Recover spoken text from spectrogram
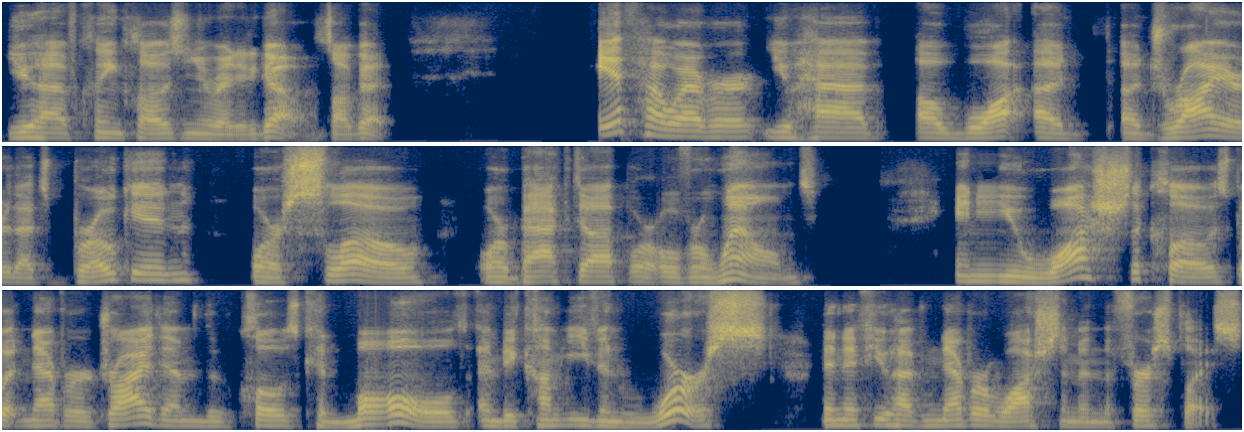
you have clean clothes and you're ready to go. It's all good. If, however, you have a, wa- a, a dryer that's broken or slow or backed up or overwhelmed, and you wash the clothes but never dry them, the clothes can mold and become even worse than if you have never washed them in the first place.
